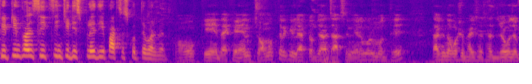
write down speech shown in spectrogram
fifteen point six inch display দিয়ে পারচেস করতে পারবেন। ওকে দেখেন চমৎকার কি ল্যাপটপ যারা চাচ্ছেন এরকমের মধ্যে তারা কিন্তু অবশ্যই ভাইয়ের সাথে যোগাযোগ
